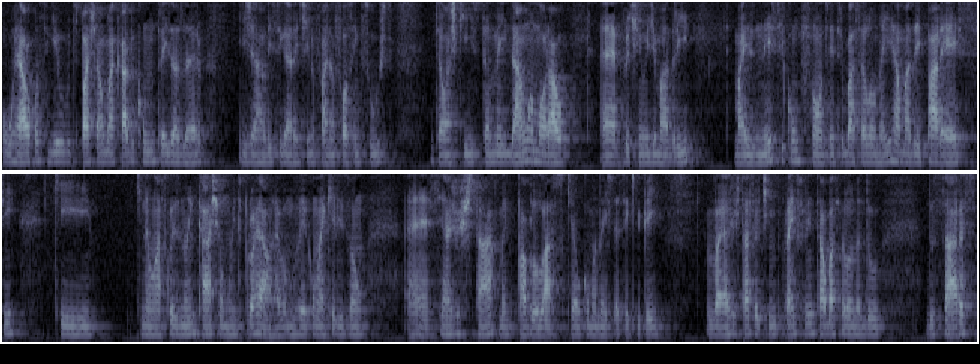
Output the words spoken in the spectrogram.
O Real conseguiu despachar o Maccabi com um 3 a 0 e já ali se garantir no Final Four sem susto. Então acho que isso também dá uma moral é, para o time de Madrid. Mas nesse confronto entre Barcelona e Real Madrid parece que, que não as coisas não encaixam muito pro Real, né? Vamos ver como é que eles vão é, se ajustar, como é que o Pablo Lasso, que é o comandante dessa equipe aí, vai ajustar seu time para enfrentar o Barcelona do, do Saras.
